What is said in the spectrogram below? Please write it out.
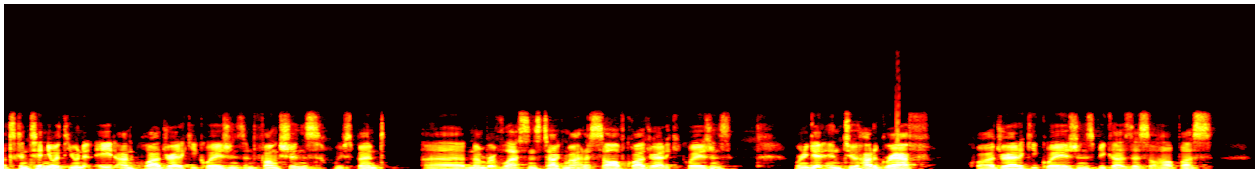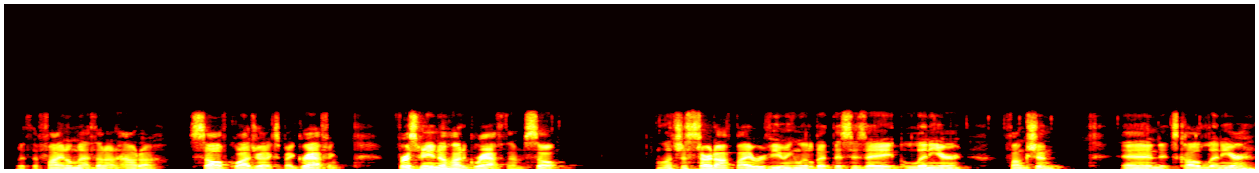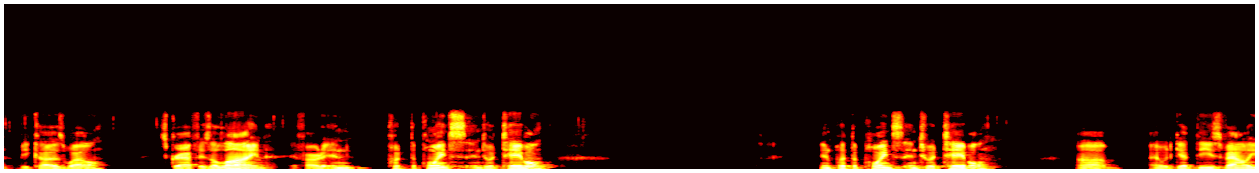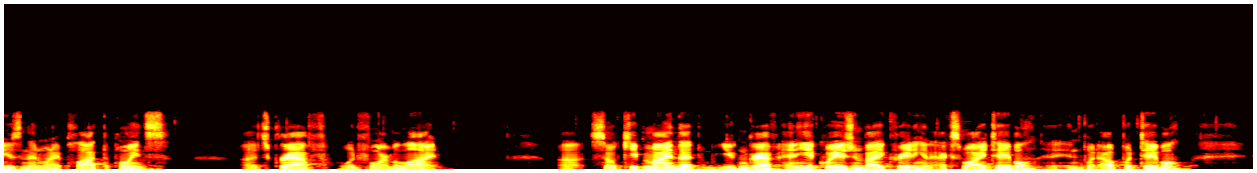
Let's continue with Unit 8 on quadratic equations and functions. We've spent a number of lessons talking about how to solve quadratic equations. We're going to get into how to graph quadratic equations because this will help us with the final method on how to solve quadratics by graphing. First, we need to know how to graph them. So let's just start off by reviewing a little bit. This is a linear function, and it's called linear because, well, its graph is a line. If I were to put the points into a table, input the points into a table, um, I would get these values, and then when I plot the points, uh, its graph would form a line. Uh, so keep in mind that you can graph any equation by creating an XY table, an input-output table,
